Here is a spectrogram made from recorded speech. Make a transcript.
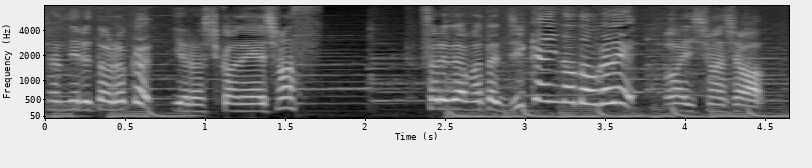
チャンネル登録よろしくお願いします。それではまた次回の動画でお会いしましょう。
